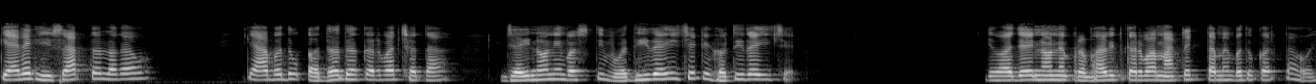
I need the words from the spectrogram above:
ક્યારેક હિસાબ તો લગાવો કે આ બધું અધધ કરવા છતાં જૈનોની વસ્તી વધી રહી છે કે ઘટી રહી છે? જો અજૈનોને પ્રભાવિત કરવા માટે જ તમે બધું કરતા હોય,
